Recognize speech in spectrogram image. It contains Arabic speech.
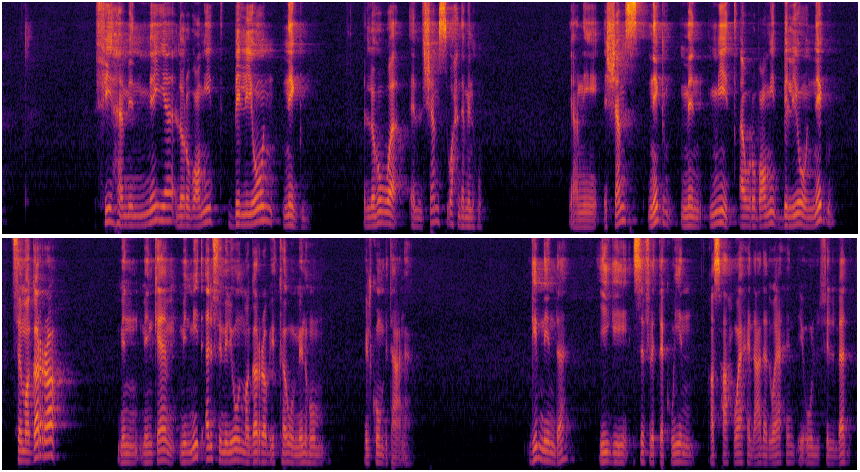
فيها من 100 ل 400 بليون نجم. اللي هو الشمس واحدة منهم يعني الشمس نجم من 100 أو 400 بليون نجم في مجرة من من كام؟ من 100 ألف مليون مجرة بيتكون منهم الكون بتاعنا. جه منين ده؟ يجي سفر التكوين أصحاح واحد عدد واحد يقول في البدء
